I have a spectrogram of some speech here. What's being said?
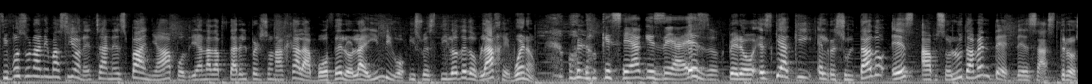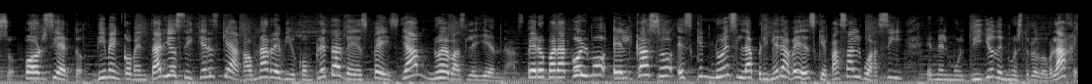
Si fuese una animación hecha en España, podrían adaptar el personaje a la voz de Lola Índigo y su estilo de doblaje, bueno. O lo que sea que sea eso. Pero es que aquí el resultado es absolutamente desastroso. Por cierto, dime en comentarios si quieres que haga una review completa de Space Jam Nuevas Leyendas. Pero para colmo, el caso es que no es la primera vez que pasa algo así en el multillo de nuestro doblaje.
